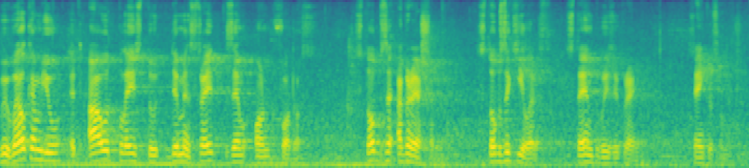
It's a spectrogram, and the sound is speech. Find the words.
we welcome you at our place to demonstrate them on photos. Stop the aggression. Stop the killers. Stand with Ukraine. Thank you so much.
